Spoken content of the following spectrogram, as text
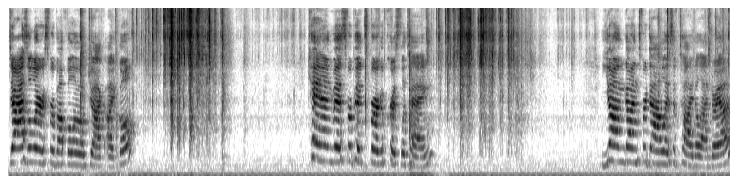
Dazzlers for Buffalo of Jack Eichel. Canvas for Pittsburgh of Chris Letang. Young Guns for Dallas of Ty Dellandrea.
